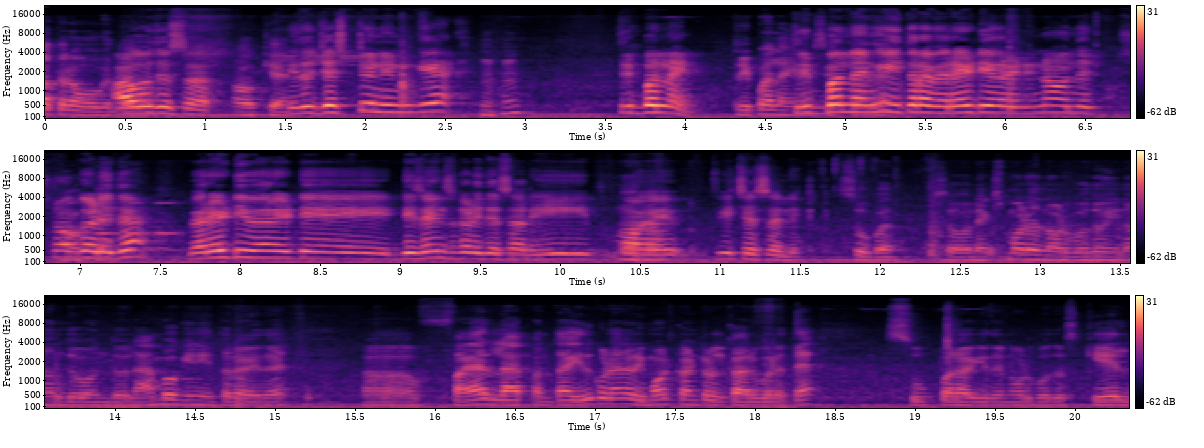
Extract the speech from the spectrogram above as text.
ಆ ಥರ ಹೋಗುತ್ತೆ. ಹೌದು ಸರ್ ಓಕೆ ಇದು ಜಸ್ಟ್ ನಿಮಗೆ triple nine triple nine triple ನೈನ್ಗೆ ಈ ತರ ವೆರೈಟಿ ವೆರೈಟಿನ ಒಂದು ಸ್ಟಾಕ್ಗಳಿದೆ ವೆರೈಟಿ ವೆರೈಟಿ ಡಿಸೈನ್ಸ್ಗಳಿದೆ ಸರ್ ಈ ಫೀಚರ್ಸ್ ಅಲ್ಲಿ. ಸೂಪರ್ ಸೊ ನೆಕ್ಸ್ಟ್ ಮಾಡೆಲ್ ನೋಡ್ಬೋದು. ಇನ್ನೊಂದು ಒಂದು ಲ್ಯಾಂಬೋಗಿನಿ ತರ ಇದೆ. ಫೈರ್ ಲ್ಯಾಪ್ ಅಂತ. ಇದು ಕೂಡ ರಿಮೋಟ್ ಕಂಟ್ರೋಲ್ ಕಾರ್ ಬರುತ್ತೆ. ಸೂಪರ್ ಆಗಿದೆ ನೋಡ್ಬೋದು. Scale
